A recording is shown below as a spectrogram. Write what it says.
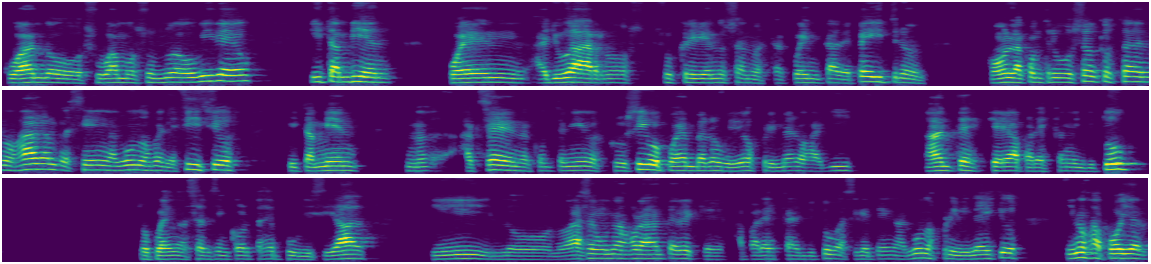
cuando subamos un nuevo video y también pueden ayudarnos suscribiéndose a nuestra cuenta de Patreon. Con la contribución que ustedes nos hagan reciben algunos beneficios y también acceden al contenido exclusivo, pueden ver los videos primeros allí antes que aparezcan en YouTube. Lo pueden hacer sin cortes de publicidad y lo, lo, hacen unas horas antes de que aparezca en YouTube, así que tienen algunos privilegios y nos apoyan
